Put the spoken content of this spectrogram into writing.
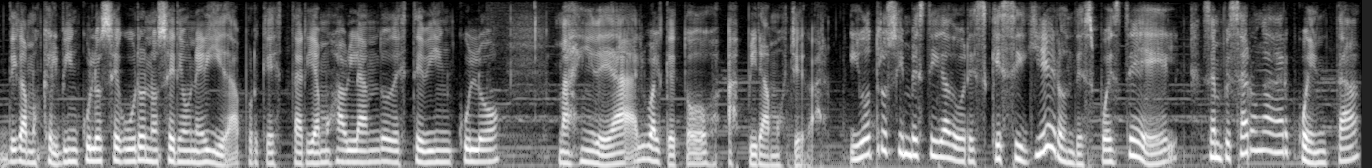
digamos que el vínculo seguro no sería una herida, porque estaríamos hablando de este vínculo más ideal o al que todos aspiramos llegar. Y otros investigadores que siguieron después de él se empezaron a dar cuenta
